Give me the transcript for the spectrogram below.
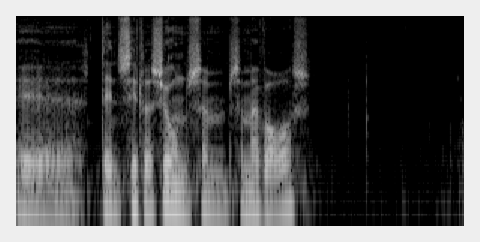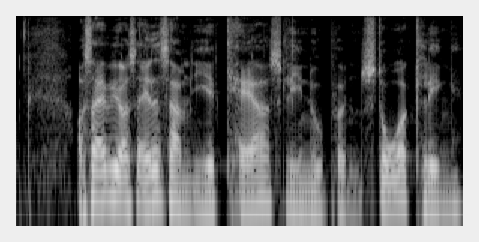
øh, den situation, som, som er vores. Og så er vi også alle sammen i et kaos lige nu på den store klinge.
